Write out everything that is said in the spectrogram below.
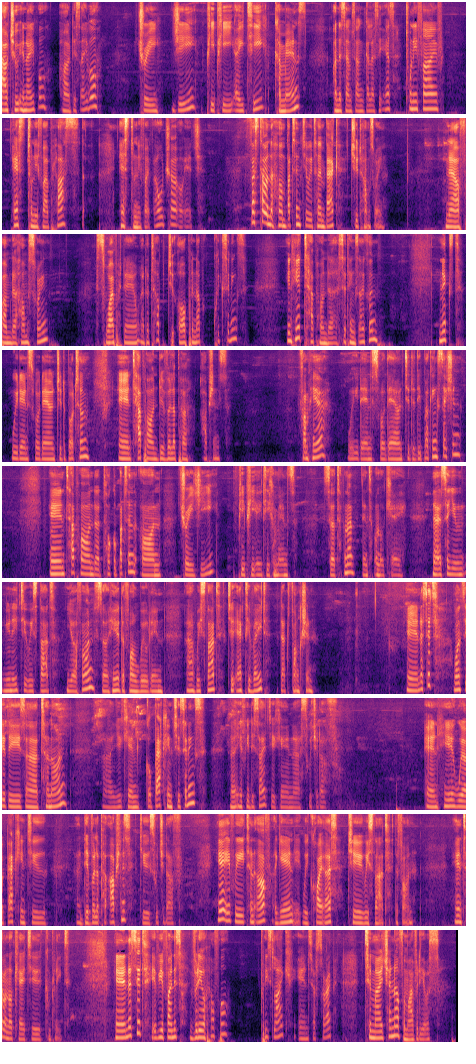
how to enable or disable 3GPP AT commands on the Samsung Galaxy S25, S25 Plus, S25 Ultra or Edge. First tap on the home button to return back to the home screen. Now from the home screen, swipe down at the top to open up quick settings. In here, tap on the settings icon. Next, we then scroll down to the bottom and tap on developer options. From here, we then scroll down to the debugging section and tap on the toggle button on 3GPP AT commands. So tap on that, then tap on OK. Now say you, you need to restart your phone. So here the phone will then uh, restart to activate that function. And that's it. Once it is uh, turned on, uh, you can go back into settings. Uh, if you decide, you can uh, switch it off. And here we are back into uh, developer options to switch it off. Here, if we turn off, again, it requires us to restart the phone. And tap on OK to complete. And that's it. If you find this video helpful, please like and subscribe to my channel for more videos.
